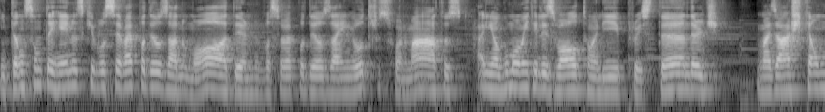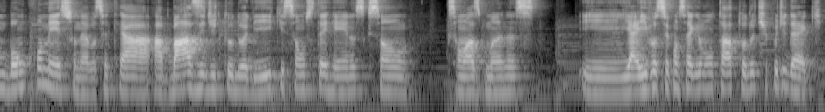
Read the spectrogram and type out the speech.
Então são terrenos que você vai poder usar no Modern, você vai poder usar em outros formatos. Em algum momento eles voltam ali pro Standard, mas eu acho que é um bom começo, né? Você ter a, a base de tudo ali, que são os terrenos, que são, que são as manas. E, e aí você consegue montar todo tipo de deck.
